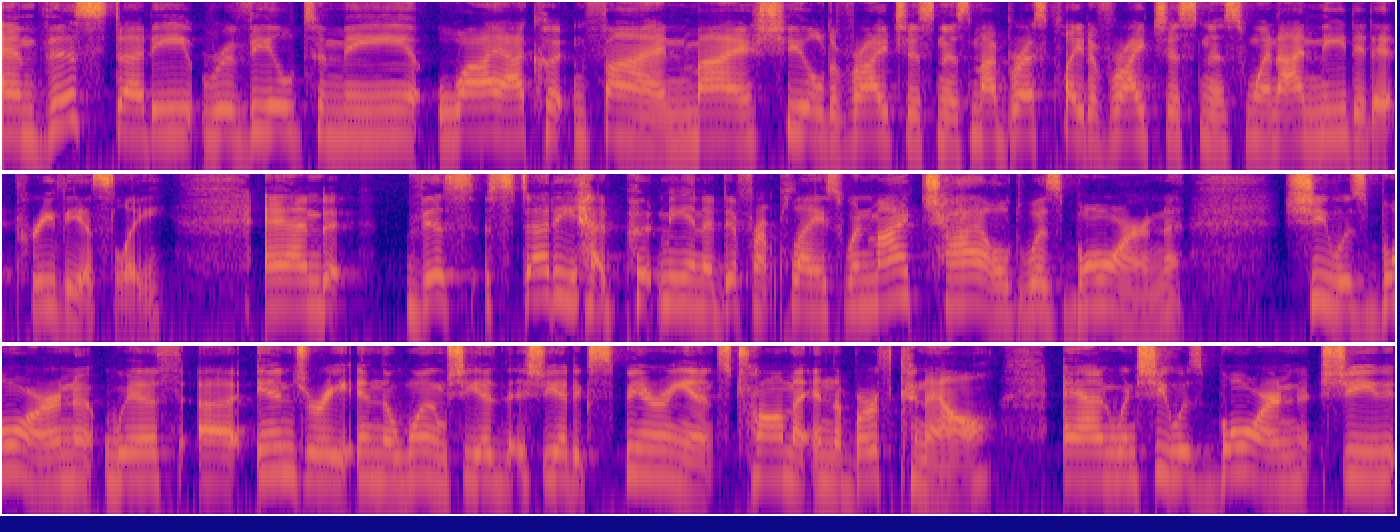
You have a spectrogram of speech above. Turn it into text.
And this study revealed to me why I couldn't find my shield of righteousness, my breastplate of righteousness when I needed it previously. And this study had put me in a different place. When my child was born, she was born with uh, injury in the womb. She had, she had experienced trauma in the birth canal. And when she was born, she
